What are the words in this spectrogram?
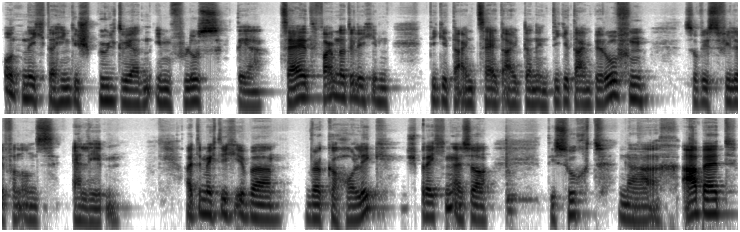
und nicht dahingespült werden im Fluss der Zeit, vor allem natürlich in digitalen Zeitaltern, in digitalen Berufen, so wie es viele von uns erleben. Heute möchte ich über Workaholic sprechen, also die Sucht nach Arbeit,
